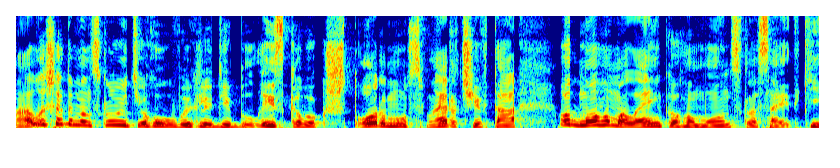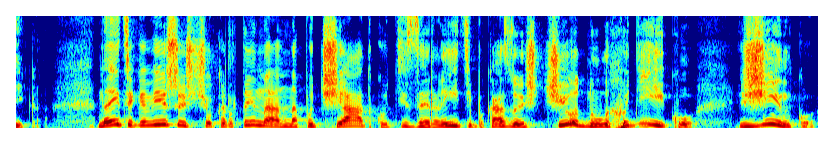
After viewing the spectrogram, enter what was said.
а лише демонструють його у вигляді блискавок, шторму, смерчів та одного маленького монстра Сайдкіка. Найцікавіше, що картина на початку тізериті показує ще одну лиходійку жінку,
